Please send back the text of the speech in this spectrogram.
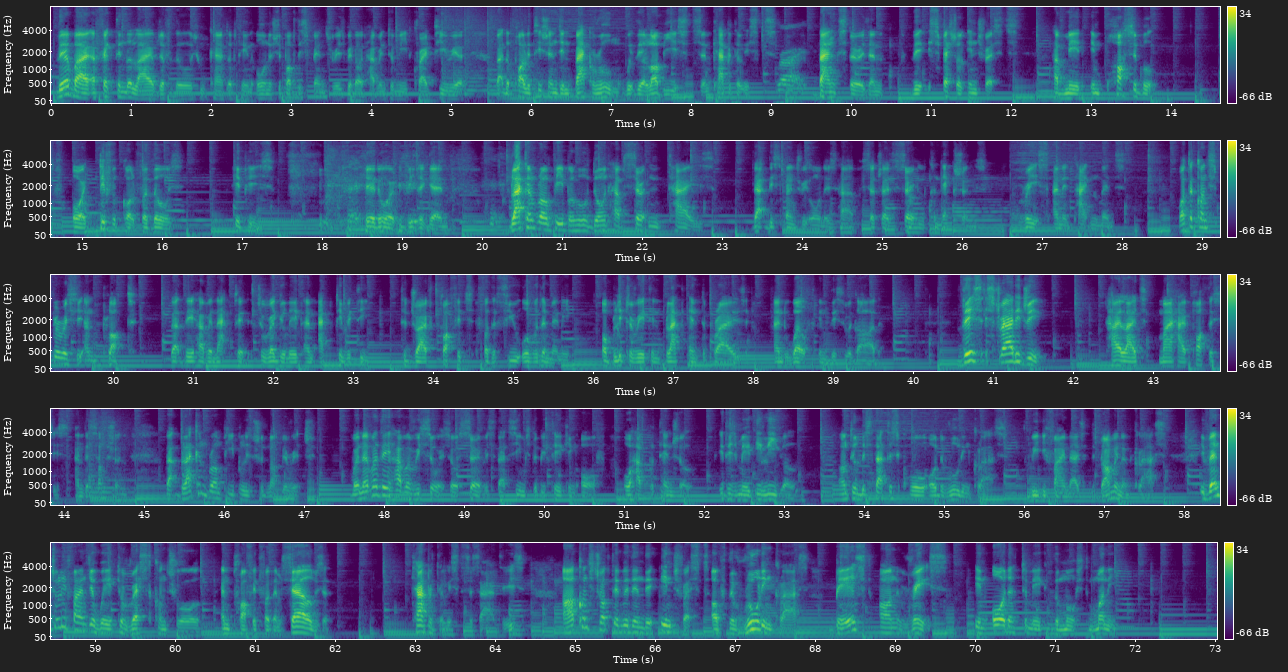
thereby affecting the lives of those who can't obtain ownership of dispensaries without having to meet criteria that the politicians in back room with their lobbyists and capitalists, Right. banksters, and the special interests have made impossible or difficult for those hippies. Hear the word hippies again. Black and brown people who don't have certain ties that dispensary owners have, such as certain connections, race, and entitlements. What a conspiracy and plot that they have enacted to regulate an activity to drive profits for the few over the many, obliterating black enterprise and wealth in this regard. This strategy highlights my hypothesis and assumption that black and brown people should not be rich. Whenever they have a resource or service that seems to be taking off or have potential, it is made illegal until the status quo or the ruling class, redefined as the dominant class, eventually finds a way to wrest control and profit for themselves. Capitalist societies are constructed within the interests of the ruling class based on race in order to make the most money.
